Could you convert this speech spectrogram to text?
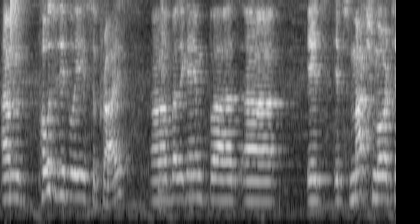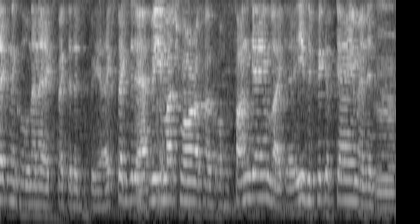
I'm positively surprised uh, by the game, but uh, it's it's much more technical than I expected it to be. I expected it to be much more of a, of a fun game, like an easy pickup game, and it's Mm.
